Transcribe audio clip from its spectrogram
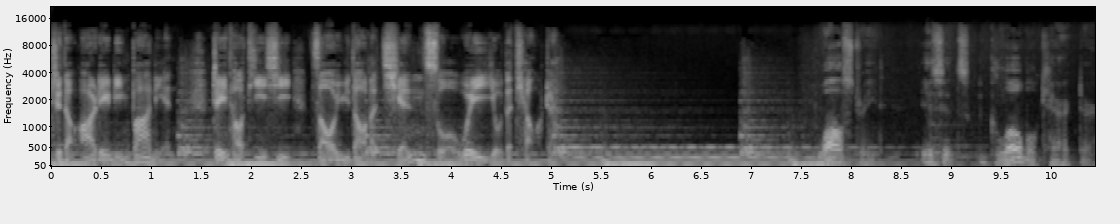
直到2008年，这套体系遭遇到了前所未有的挑战。Wall Street is its global character,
